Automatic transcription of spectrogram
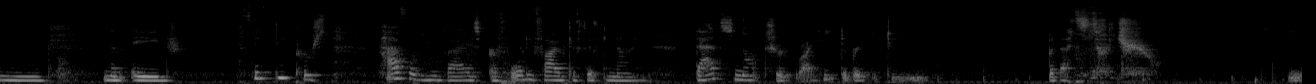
Mm, then age 50%. Half of you guys are 45 to 59. That's not true. I hate to break it to you. But that's not true you,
